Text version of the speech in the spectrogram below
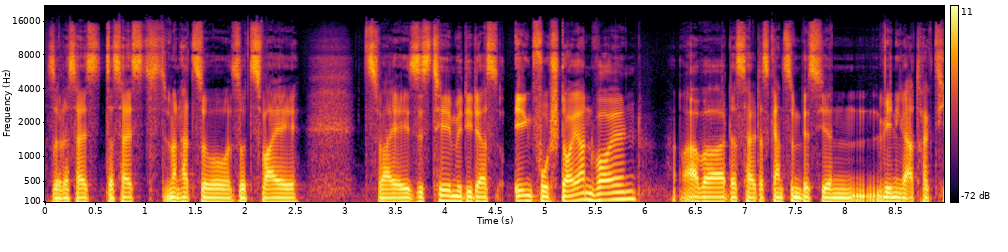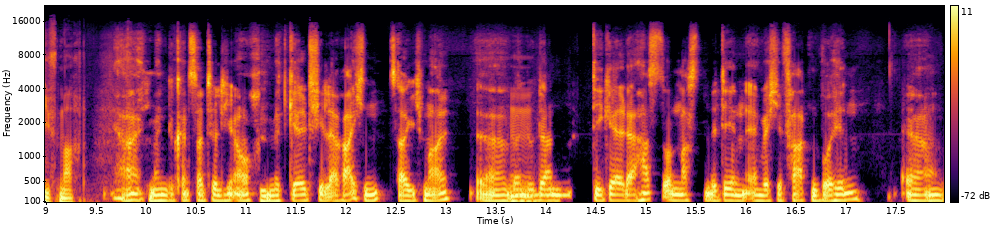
Also das heißt, das heißt, man hat so, so zwei, zwei Systeme, die das irgendwo steuern wollen, aber das halt das Ganze ein bisschen weniger attraktiv macht. Ja, ich meine, du kannst natürlich auch mit Geld viel erreichen, sage ich mal. Äh, wenn mhm. du dann die Gelder hast und machst mit denen irgendwelche Fahrten wohin, ähm,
